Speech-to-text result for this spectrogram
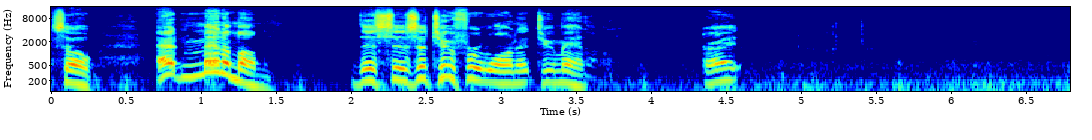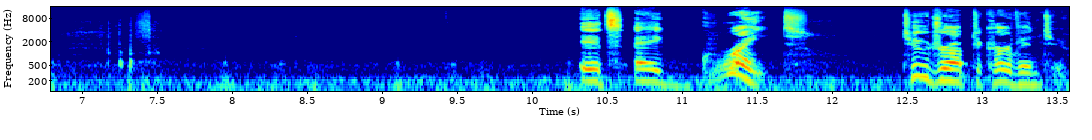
So, at minimum, this is a two for one at two mana, right? It's a great two drop to curve into,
